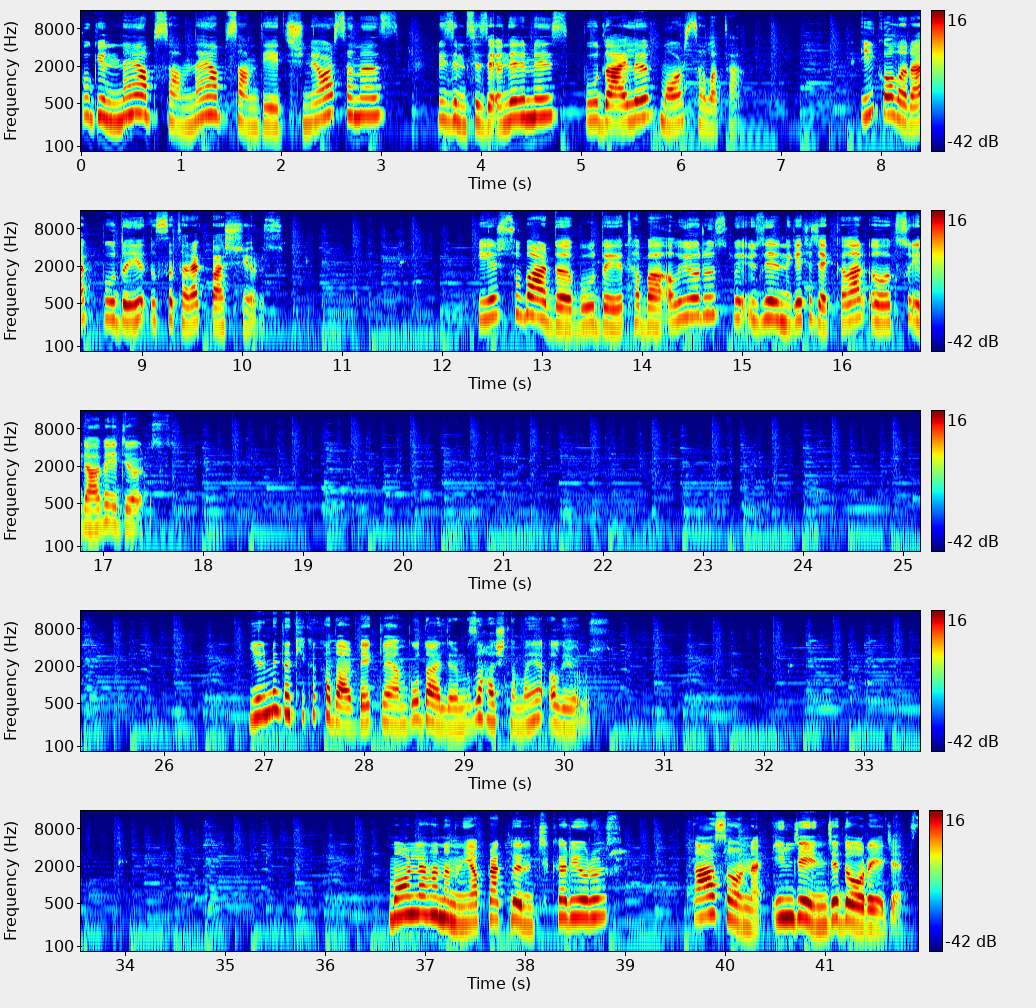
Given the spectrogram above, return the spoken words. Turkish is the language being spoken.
Bugün ne yapsam ne yapsam diye düşünüyorsanız bizim size önerimiz buğdaylı mor salata. İlk olarak buğdayı ıslatarak başlıyoruz. Bir su bardağı buğdayı tabağa alıyoruz ve üzerine geçecek kadar ılık su ilave ediyoruz. ...20 dakika kadar bekleyen buğdaylarımızı haşlamaya alıyoruz. Mor lahananın yapraklarını çıkarıyoruz. Daha sonra ince ince doğrayacağız.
